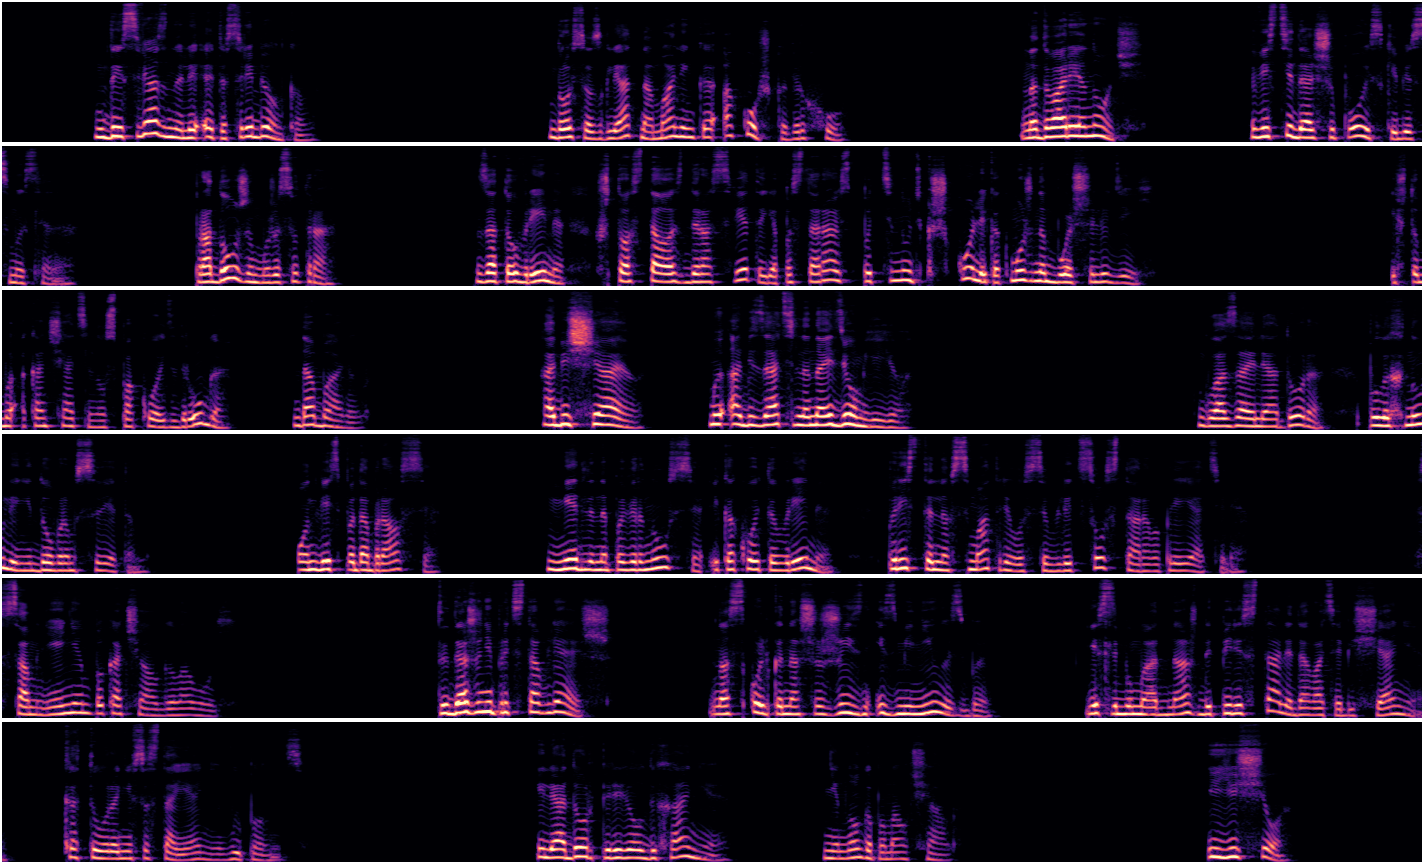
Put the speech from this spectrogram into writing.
Да и связано ли это с ребенком?» бросил взгляд на маленькое окошко вверху. На дворе ночь. Вести дальше поиски бессмысленно. Продолжим уже с утра. За то время, что осталось до рассвета, я постараюсь подтянуть к школе как можно больше людей. И чтобы окончательно успокоить друга, добавил. «Обещаю, мы обязательно найдем ее». Глаза Элеодора полыхнули недобрым светом. Он весь подобрался, медленно повернулся и какое-то время пристально всматривался в лицо старого приятеля. С сомнением покачал головой. «Ты даже не представляешь, насколько наша жизнь изменилась бы, если бы мы однажды перестали давать обещания, которые не в состоянии выполнить». Илеодор перевел дыхание, немного помолчал. «И еще.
